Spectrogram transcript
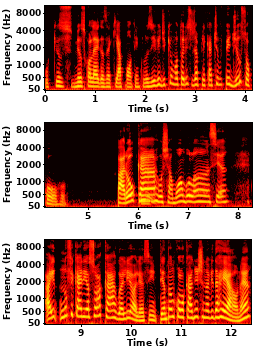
o que os meus colegas aqui apontam, inclusive, de que o motorista de aplicativo pediu socorro. Parou o carro, chamou a ambulância. Aí não ficaria só a cargo ali, olha, assim, tentando colocar a gente na vida real, né?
